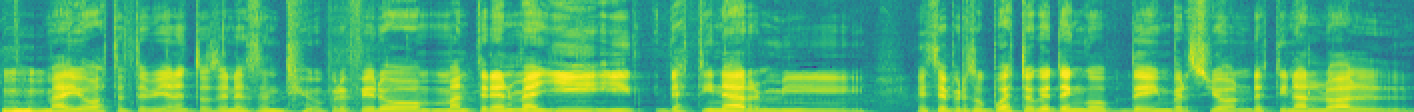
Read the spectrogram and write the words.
me ha ido bastante bien, entonces en ese sentido prefiero mantenerme allí y destinar mi ese presupuesto que tengo de inversión, destinarlo al,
